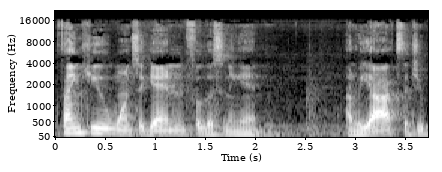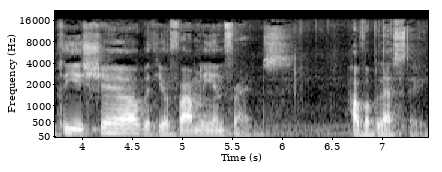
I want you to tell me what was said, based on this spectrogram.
Thank you once again for listening in, and we ask that you please share with your family and friends. Have a blessed day.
